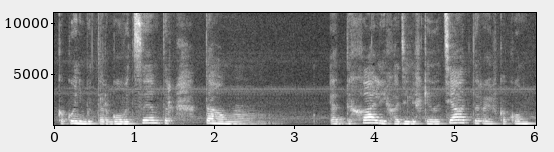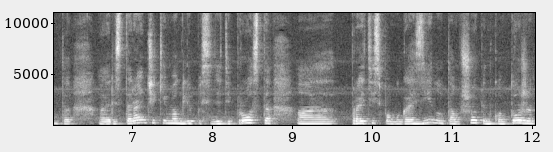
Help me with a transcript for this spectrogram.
в какой-нибудь торговый центр, там отдыхали, ходили в кинотеатр, и в каком-то э, ресторанчике могли посидеть, и просто э, пройтись по магазину, там шопинг, он тоже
